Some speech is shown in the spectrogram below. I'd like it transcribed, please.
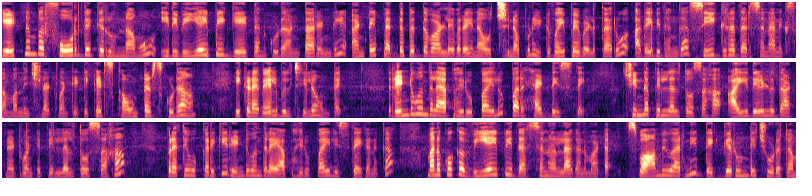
గేట్ నెంబర్ ఫోర్ దగ్గర ఉన్నాము. ఇది విఐపి గేట్ అని కూడా అంటారండి. అంటే పెద్ద పెద్ద వాళ్ళు ఎవరైనా వచ్చినప్పుడు ఇటువైపే వెళతారు. అదేవిధంగా శీఘ్ర దర్శనానికి సంబంధించినటువంటి టికెట్స్ కౌంటర్స్ కూడా ఇక్కడ అవైలబిలిటీలో ఉంటాయి. రెండు వందల యాభై రూపాయలు పర్ హెడ్ ఇస్తే చిన్న పిల్లలతో సహా ఐదేళ్ళు దాటినటువంటి పిల్లలతో సహా ప్రతి ఒక్కరికి రెండు వందల యాభై రూపాయలు ఇస్తే గనక మనకు ఒక విఐపి దర్శనంలాగనమాట స్వామివారిని దగ్గరుండి చూడటం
